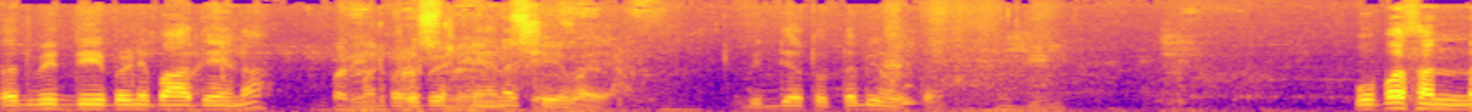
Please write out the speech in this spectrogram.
तद विधि प्रणिपाते है ना? परिप्रश्न है ना सेवाया। विद्या तो तभी होता है। उपसन्न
